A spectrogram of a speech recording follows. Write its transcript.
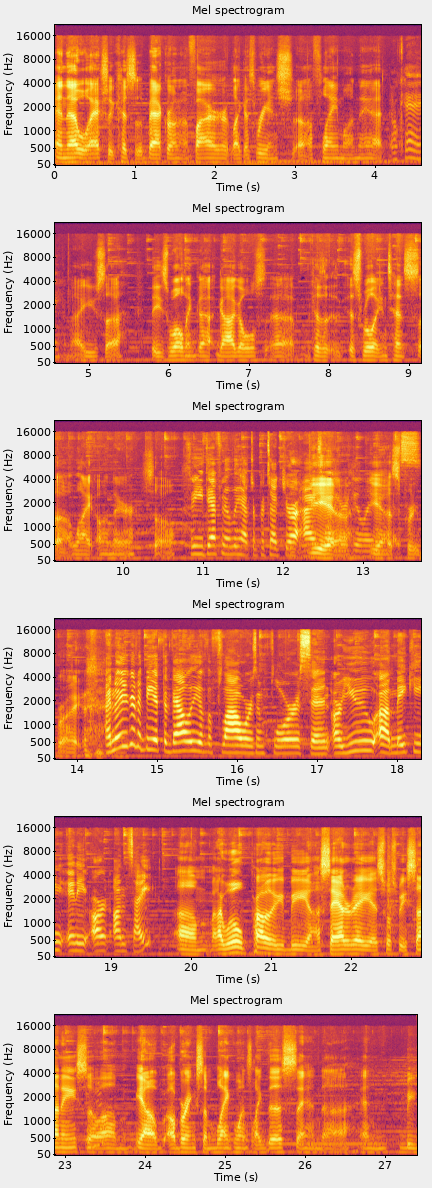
and that will actually catch the background on fire, like a three-inch uh, flame on that. Okay. And I use uh, these welding go goggles uh, because it's really intense uh, light on there. So. So you definitely have to protect your eyes yeah, while you're doing Yeah, this. it's pretty bright. I know you're going to be at the Valley of the Flowers in Florissant. Are you uh, making any art on site? Um, I will probably be uh, Saturday. It's supposed to be sunny, so mm-hmm. um, yeah, I'll, I'll, bring some blank ones like this and uh, and be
